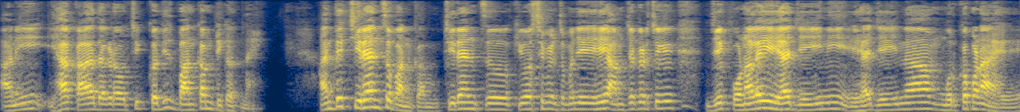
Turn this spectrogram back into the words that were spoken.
आणि ह्या काळ्या दगडावरची कधीच बांधकाम टिकत नाही. आणि ते चिऱ्यांचं बांधकाम चिऱ्यांचं किंवा सिमेंटचं. म्हणजे हे आमच्याकडचे जे कोणालाही ह्या जेईनी ह्या जेईना मूर्खपणा आहे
